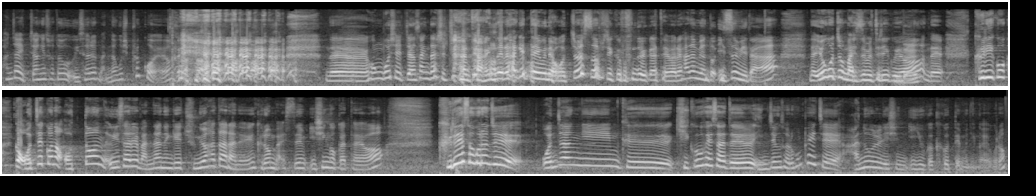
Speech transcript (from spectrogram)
환자 입장에서도 의사를 만나고 싶을 거예요. 네, 네, 홍보실장, 상담실장한테 안내를 하기 때문에 어쩔 수 없이 그분들과 대화를 하는 면도 있습니다. 네, 요거 좀 말씀을 드리고요. 네, 그리고 그러니까 어쨌거나 어떤 의사를 만나는 게 중요하다라는 그런 말씀이신 것 같아요. 그래서 그런지 원장님 그 기구 회사들 인증서를 홈페이지에 안 올리신 이유가 그것 때문인가요, 그럼?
